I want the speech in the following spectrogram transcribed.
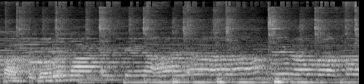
ਸਤਿਗੁਰ ਨਾਨਕ ਆਇਆ ਮੇਰਾ ਬਾਬਾ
